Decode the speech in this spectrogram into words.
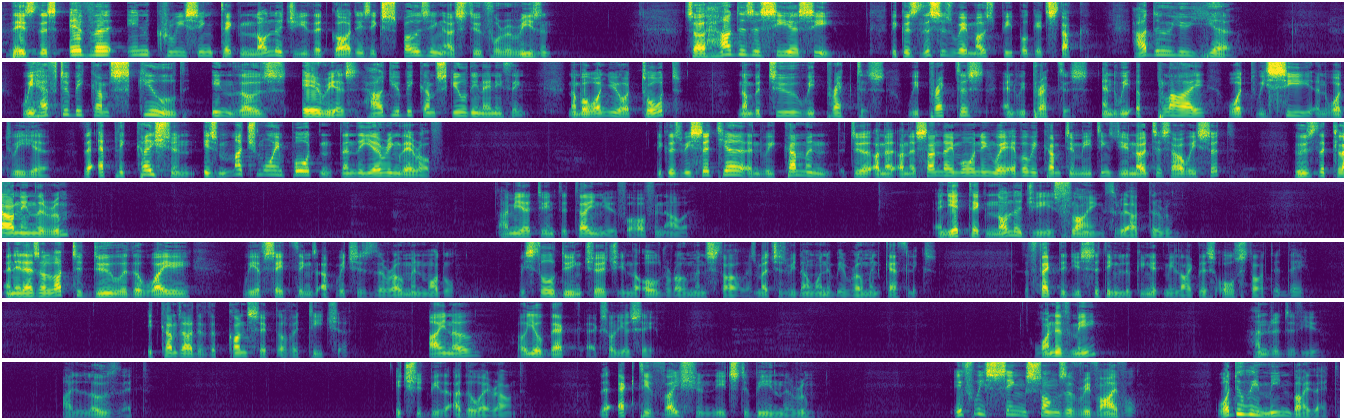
there's this ever increasing technology that God is exposing us to for a reason. So, how does a seer see? Because this is where most people get stuck. How do you hear? We have to become skilled in those areas. How do you become skilled in anything? Number one, you are taught. Number two, we practice. We practice and we practice and we apply what we see and what we hear. The application is much more important than the hearing thereof. Because we sit here and we come and on, a, on a Sunday morning, wherever we come to meetings, do you notice how we sit? Who's the clown in the room? I'm here to entertain you for half an hour. And yet, technology is flying throughout the room. And it has a lot to do with the way we have set things up, which is the Roman model. We're still doing church in the old Roman style, as much as we don't want to be Roman Catholics. The fact that you're sitting looking at me like this all started there. It comes out of the concept of a teacher. I know, hou jou bek, ek jou sê. One of me hundreds of you. I loathe that. It should be the other way around. The activation needs to be in the room. If we sing songs of revival, what do we mean by that?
